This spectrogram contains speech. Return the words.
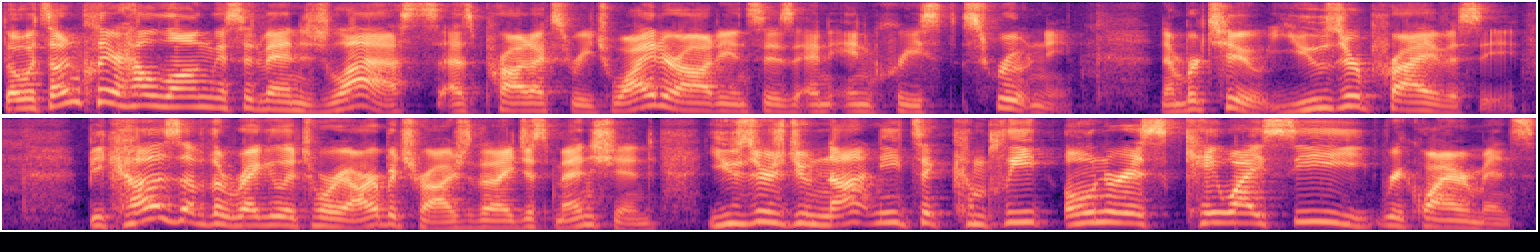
though it's unclear how long this advantage lasts as products reach wider audiences and increased scrutiny. Number two, user privacy. Because of the regulatory arbitrage that I just mentioned, users do not need to complete onerous KYC requirements.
